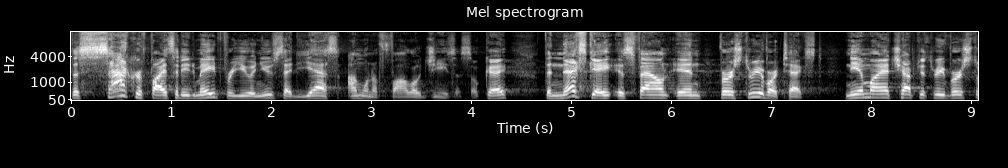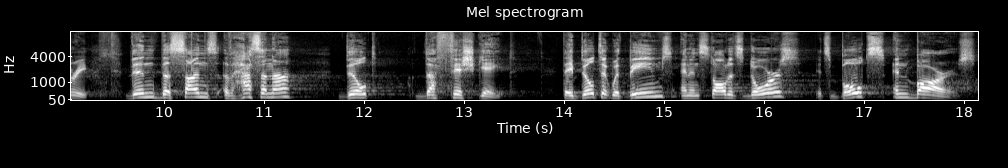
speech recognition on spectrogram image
the sacrifice that he made for you and you said, Yes, I'm going to follow Jesus, okay? The next gate is found in verse 3 of our text, Nehemiah chapter 3, verse 3. Then the sons of Hassenaah built the fish gate. They built it with beams and installed its doors, its bolts, and bars.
